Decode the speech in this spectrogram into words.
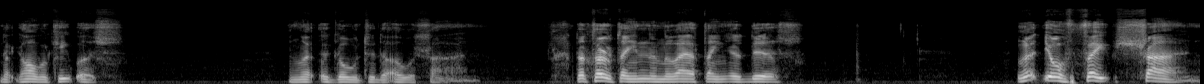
that God will keep us and let us go to the other side. The third thing and the last thing is this. Let your faith shine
